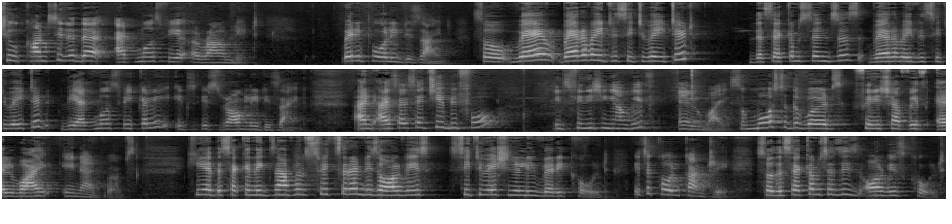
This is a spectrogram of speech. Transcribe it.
to consider the atmosphere around it. Very poorly designed. So, where, wherever it is situated, the circumstances, wherever it is situated, the atmospherically it's, it's wrongly designed. And as I said to you before, it's finishing up with ly. So, most of the words finish up with ly in adverbs. Here the second example, Switzerland is always situationally very cold. It's a cold country. So the circumstance is always cold.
